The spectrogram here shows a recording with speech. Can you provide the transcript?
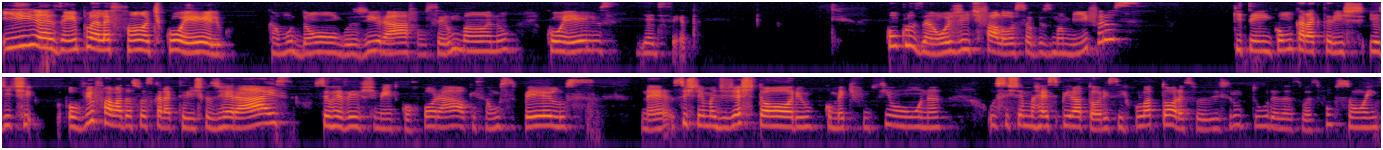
E exemplo, elefante, coelho, camundongos, girafa, o ser humano, coelhos e etc. Conclusão, hoje a gente falou sobre os mamíferos, que tem como característica, e a gente ouviu falar das suas características gerais, seu revestimento corporal, que são os pelos, né? o sistema digestório, como é que funciona, o sistema respiratório e circulatório, as suas estruturas, as suas funções,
